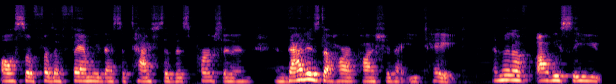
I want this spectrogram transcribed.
also for the family that's attached to this person, and and that is the heart posture that you take. And then obviously you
